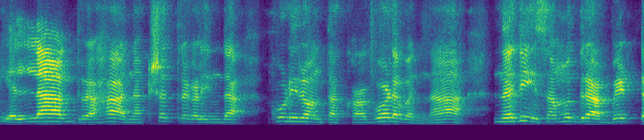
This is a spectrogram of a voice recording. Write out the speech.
ಎಲ್ಲ ಗ್ರಹ ನಕ್ಷತ್ರಗಳಿಂದ ಕೂಡಿರೋ ಅಂತ ಖಗೋಳವನ್ನ, ನದಿ, ಸಮುದ್ರ, ಬೆಟ್ಟ,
